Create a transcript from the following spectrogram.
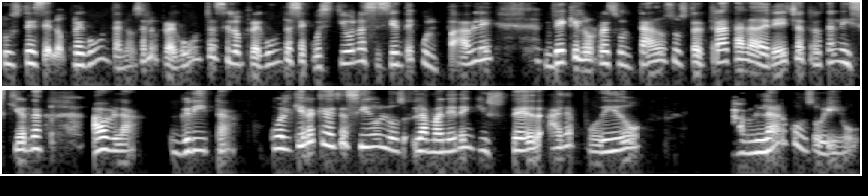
Usted se lo pregunta, no se lo pregunta, se lo pregunta, se cuestiona, se siente culpable, ve que los resultados, usted trata a la derecha, trata a la izquierda, habla, grita, cualquiera que haya sido los, la manera en que usted haya podido hablar con su hijo,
